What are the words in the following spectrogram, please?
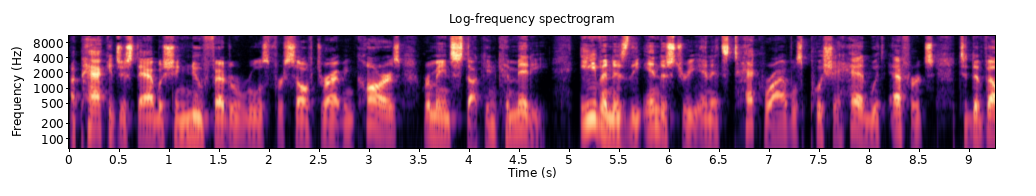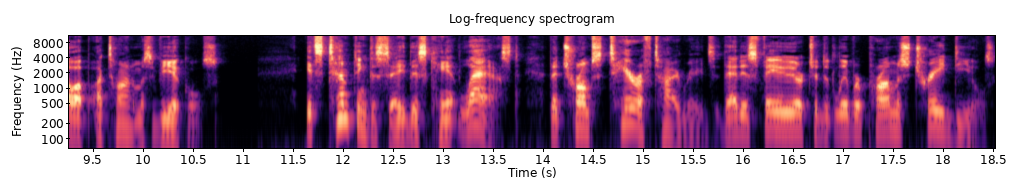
A package establishing new federal rules for self driving cars remains stuck in committee, even as the industry and its tech rivals push ahead with efforts to develop autonomous vehicles. It's tempting to say this can't last, that Trump's tariff tirades, that is failure to deliver promised trade deals,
